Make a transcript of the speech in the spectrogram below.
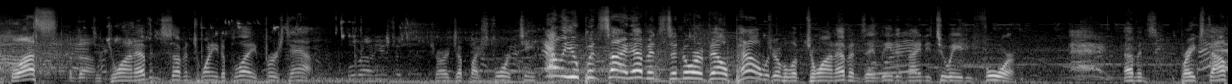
plus the. To Jawun Evans, 7.20 to play, first half. Charge up by 14. Alley oop inside Evans to Norvel Pelle. Dribble of Jawun Evans. They lead at 92 84. Evans breaks down,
